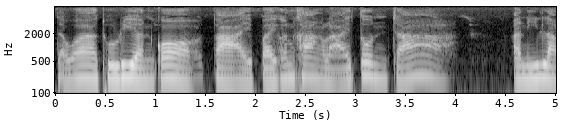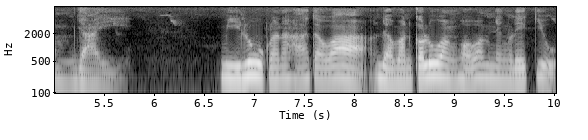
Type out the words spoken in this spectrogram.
แต่ว่าทุเรียนก็ตายไปค่อนข้างหลายต้นจ้า อันนี้ลำใหญ่ มีลูกแล้วนะคะ แต่ว่าเดี๋ยวมันก็ร่วง เพราะว่ามันยังเล็กอยู่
